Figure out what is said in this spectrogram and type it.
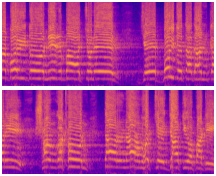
অবৈধ নির্বাচনের যে বৈধতা দানকারী সংগঠন, তার নাম হচ্ছে জাতীয় পার্টি।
